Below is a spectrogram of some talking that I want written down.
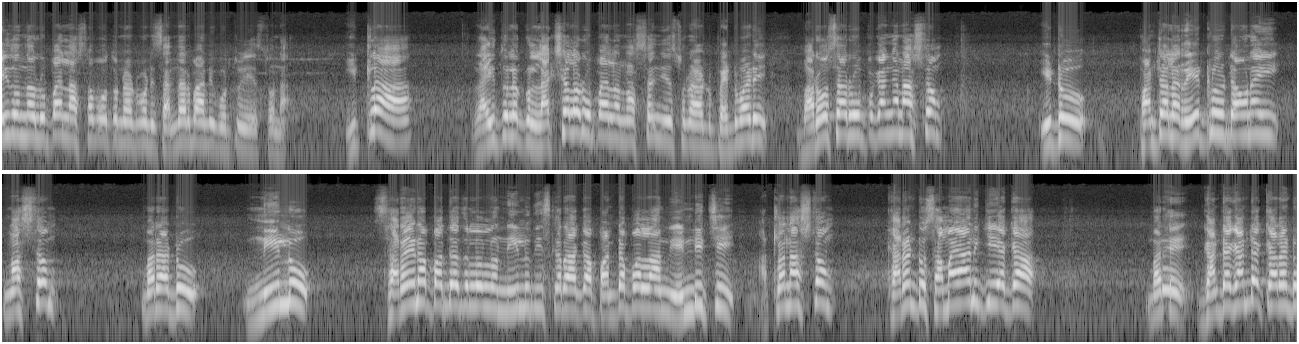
ఐదు వందల రూపాయలు నష్టపోతున్నటువంటి సందర్భాన్ని గుర్తు చేస్తున్నా. ఇట్లా రైతులకు లక్షల రూపాయల నష్టం చేస్తున్నారు అటు పెట్టుబడి భరోసా రూపకంగా నష్టం. ఇటు పంటల రేట్లు డౌన్ అయ్యి నష్టం. మరి అటు నీళ్ళు సరైన పద్ధతులలో నీళ్ళు తీసుకురాక పంట పొలాన్ని ఎండిచ్చి అట్లా నష్టం. కరెంటు సమయానికి ఇక మరి గంట గంట కరెంటు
